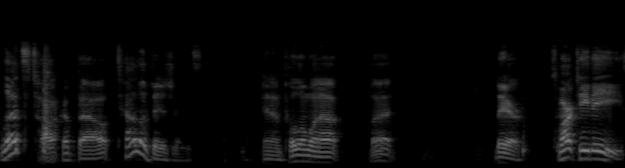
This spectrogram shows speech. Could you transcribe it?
let's talk about televisions. And I'm pulling one up, but there. Smart TVs.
